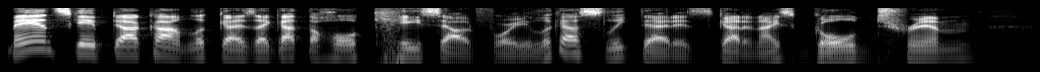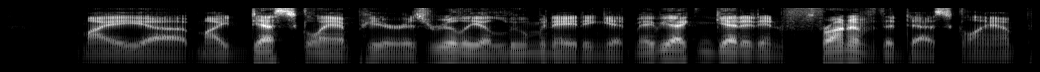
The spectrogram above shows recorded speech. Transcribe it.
Manscaped.com. Look, guys, I got the whole case out for you. Look how sleek that is. It's got a nice gold trim. My uh, my desk lamp here is really illuminating it. Maybe I can get it in front of the desk lamp.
